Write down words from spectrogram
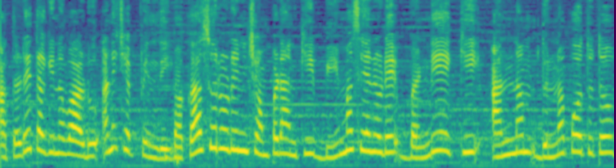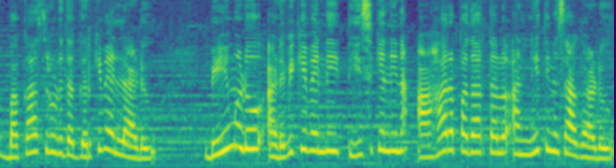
అతడే తగినవాడు అని చెప్పింది. బకాసురుడిని చంపడానికి భీమసేనుడే బండి ఎక్కి అన్నం దున్నపోతుతో బకాసురుడి దగ్గరికి వెళ్ళాడు. భీముడు అడవికి వెళ్ళి తీసుకెళ్ళిన ఆహార పదార్థాలు అన్నీ తినసాగాడు.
